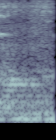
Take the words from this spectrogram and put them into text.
Cristo.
